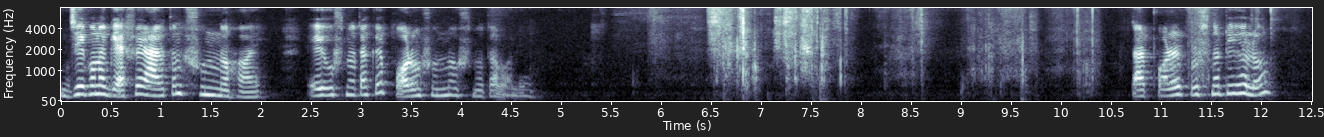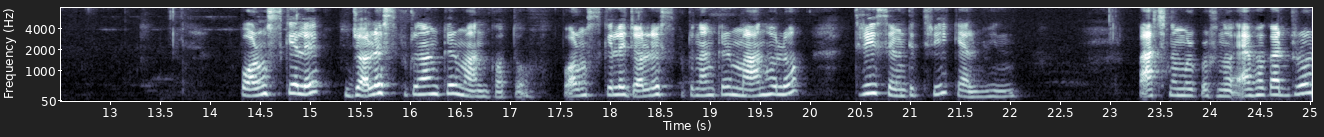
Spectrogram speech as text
যে কোনো গ্যাসের আয়তন শূন্য হয়। এই উষ্ণতাকে পরম শূন্য উষ্ণতা বলে। তারপরের প্রশ্নটি হলো, পরম স্কেলে জলের স্ফুটনাঙ্কের মান কত? পরম স্কেলে জলের স্ফুটনাঙ্কের মান হলো থ্রি সেভেন্টি থ্রি ক্যালভিন পাঁচ নম্বর প্রশ্ন অ্যাভোগাড্রোর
